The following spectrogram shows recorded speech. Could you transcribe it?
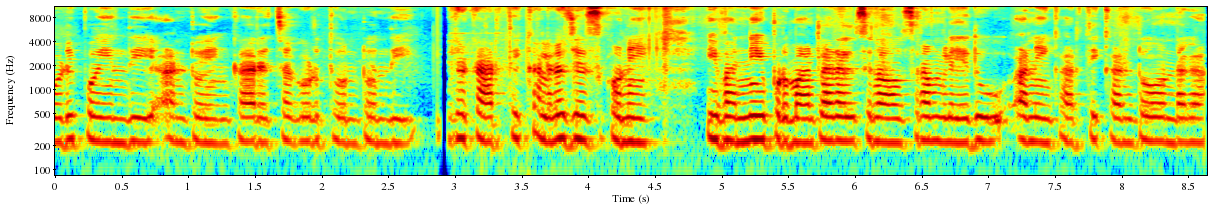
ఓడిపోయింది అంటూ ఇంకా రెచ్చగొడుతుంటుంది. ఇక కార్తీక్ కలగజేసుకొని ఇవన్నీ ఇప్పుడు మాట్లాడాల్సిన అవసరం లేదు అని కార్తీక్ అంటూ ఉండగా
